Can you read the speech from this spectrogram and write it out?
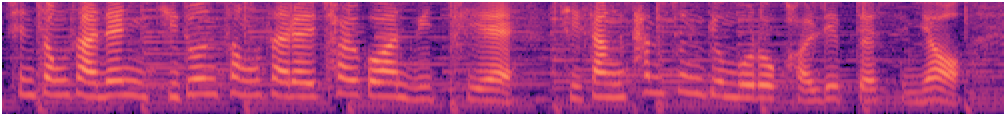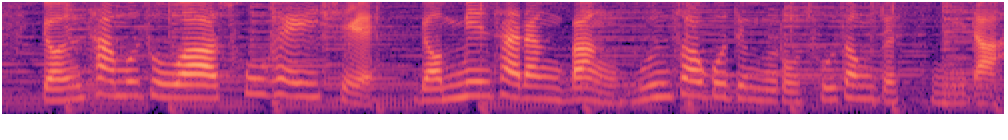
신청사는 기존 청사를 철거한 위치에 지상 3층 규모로 건립됐으며 면사무소와 소회의실, 면민사랑방, 문서고 등으로 조성됐습니다.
